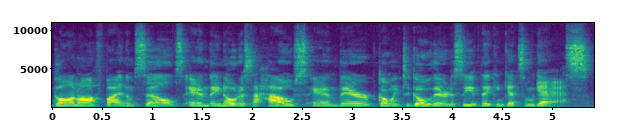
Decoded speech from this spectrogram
gone off by themselves and they notice a house and they're going to go there to see if they can get some gas.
